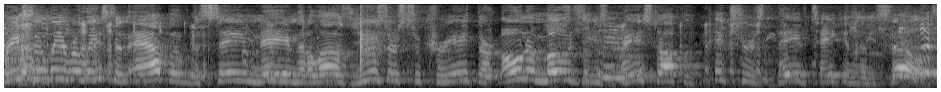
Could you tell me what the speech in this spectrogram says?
recently released an app of the same name that allows users to create their own emojis based off of pictures they've taken themselves.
